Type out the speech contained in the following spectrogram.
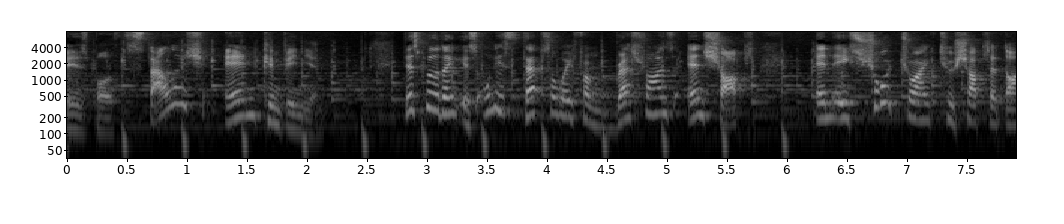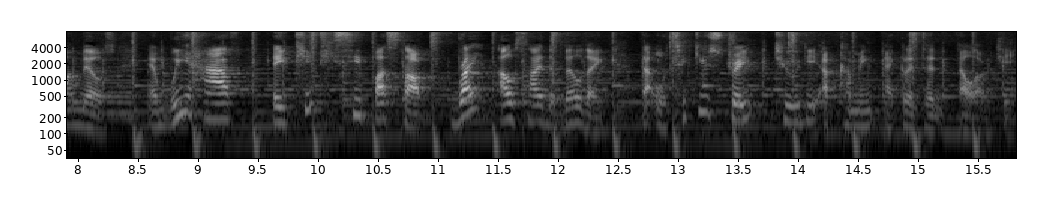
It is both stylish and convenient. This building is only steps away from restaurants and shops and a short drive to shops at Don Mills. And we have a TTC bus stop right outside the building that will take you straight to the upcoming Eglinton LRT.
